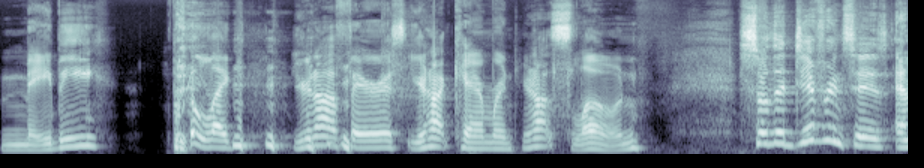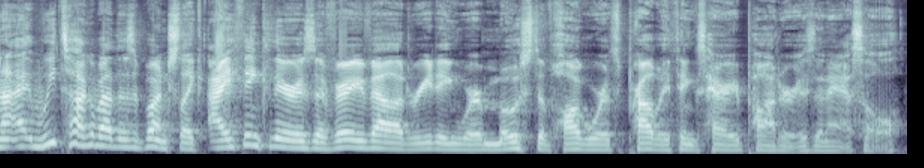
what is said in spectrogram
Maybe. But like you're not Ferris, you're not Cameron, you're not Sloane. So the difference is and I, we talk about this a bunch like i think there is a very valid reading where most of hogwarts probably thinks harry potter is an asshole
